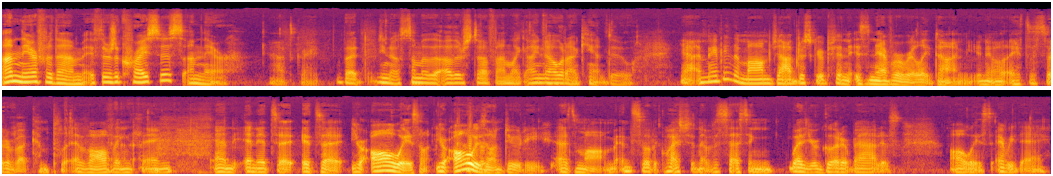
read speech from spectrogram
I'm there for them. If there's a crisis, I'm there. That's great. But you know, some of the other stuff, I'm like, I know what I can't do. Yeah, and maybe the mom job description is never really done. You know, it's a sort of a complete evolving thing, and and it's a it's a you're always on you're always on duty as mom, and so the question of assessing whether you're good or bad is always every day.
